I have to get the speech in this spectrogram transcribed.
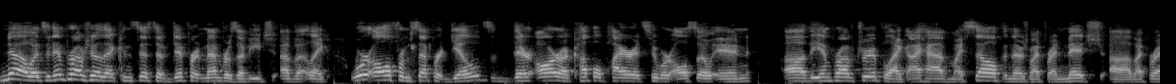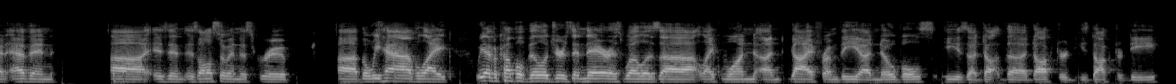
No, it's an improv show that consists of different members of each of uh, like we're all from separate guilds. There are a couple pirates who are also in uh, the improv troupe. Like I have myself, and there's my friend Mitch. Uh, my friend Evan uh, is in is also in this group. Uh, but we have like we have a couple villagers in there as well as uh, like one uh, guy from the uh, nobles. He's a do- the doctor. He's Doctor D. He-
